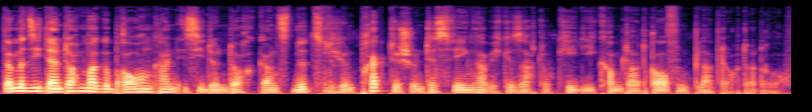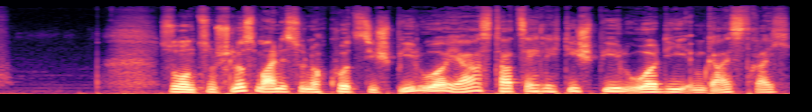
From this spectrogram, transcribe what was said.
wenn man sie dann doch mal gebrauchen kann, ist sie dann doch ganz nützlich und praktisch. Und deswegen habe ich gesagt, okay, die kommt da drauf und bleibt auch da drauf. So, und zum Schluss meinst du noch kurz die Spieluhr. Ja, ist tatsächlich die Spieluhr, die im Geistreich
